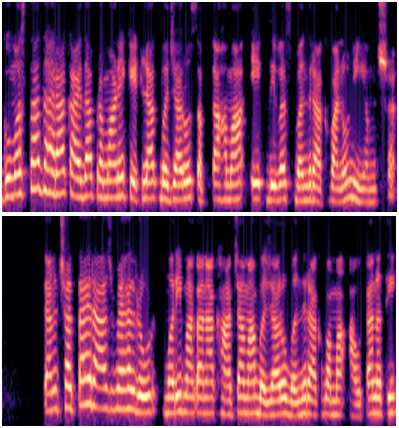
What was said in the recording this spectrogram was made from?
ગુમસ્તા ધારા કાયદા પ્રમાણે કેટલાક બજારો સપ્તાહમાં એક દિવસ બંધ રાખવાનો નિયમ છે. તેમ છતાંય રાજમહેલ રોડ મરી ખાંચામાં બજારો બંધ રાખવામાં આવતા નથી.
